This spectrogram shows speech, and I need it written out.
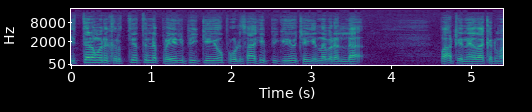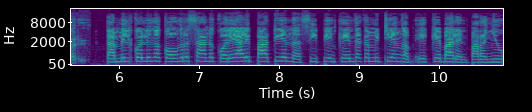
ഇത്തരമൊരു കൃത്യത്തിനെ പ്രേരിപ്പിക്കുകയോ പ്രോത്സാഹിപ്പിക്കുകയോ ചെയ്യുന്നവരല്ല പാർട്ടി നേതാക്കന്മാർ തമ്മിൽ കൊല്ലുന്ന കോൺഗ്രസ് ആണ് കൊലയാളി പാർട്ടിയെന്ന് സി പി എം കേന്ദ്ര കമ്മിറ്റി അംഗം എ കെ ബാലൻ പറഞ്ഞു.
